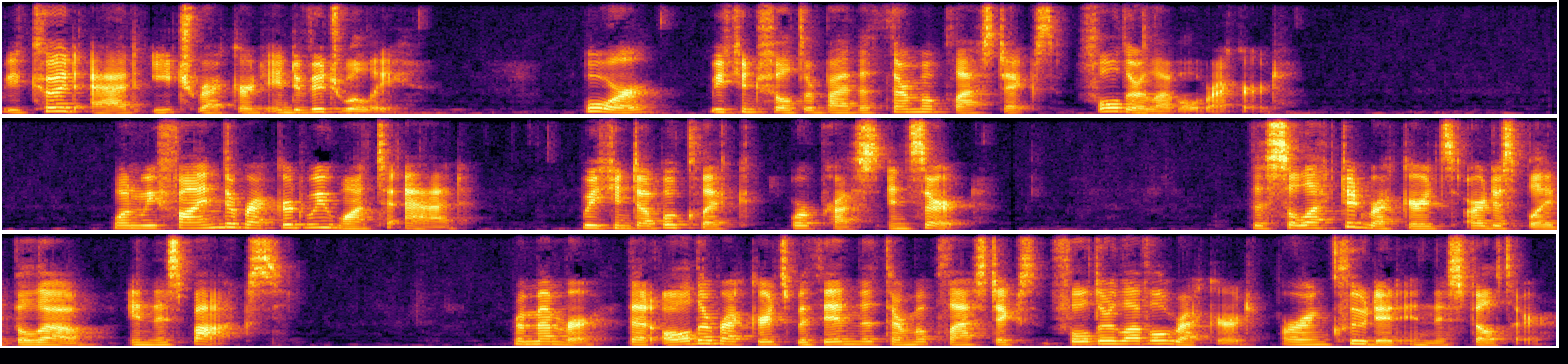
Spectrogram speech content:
We could add each record individually, or we can filter by the Thermoplastics folder level record. When we find the record we want to add, we can double-click or press Insert. The selected records are displayed below in this box. Remember that all the records within the thermoplastics folder level record are included in this filter.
